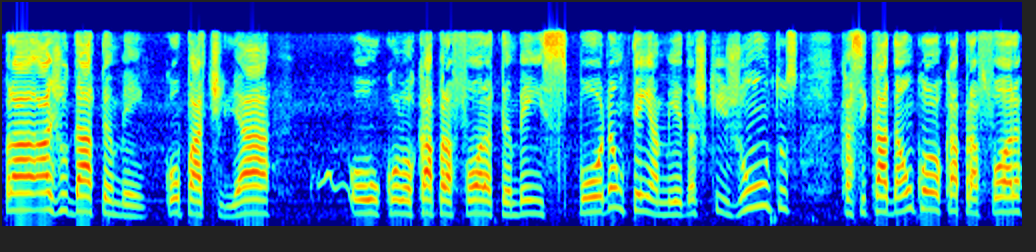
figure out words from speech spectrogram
para ajudar também, compartilhar ou colocar para fora também, expor. Não tenha medo, acho que juntos, se cada um colocar para fora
